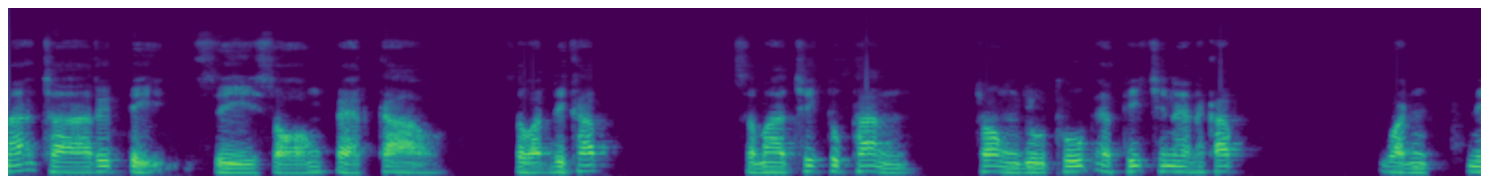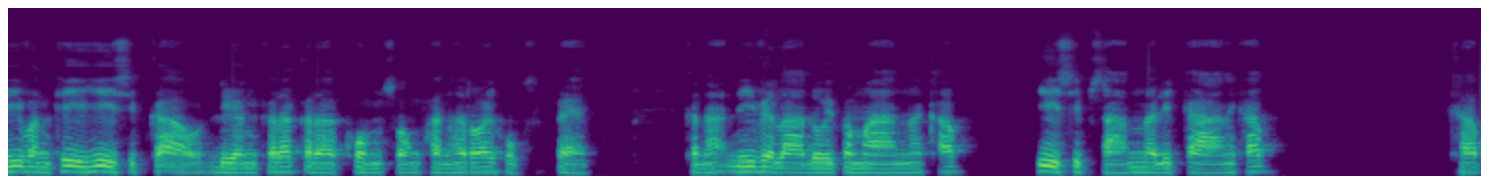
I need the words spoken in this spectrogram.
ณชาริติ 4289 สวัสดีครับ สมาชิกทุกท่านช่อง YouTube แอทิชแนลนะครับ วันนี้วันที่ 29 เดือนกรกฎาคม 2568 ขณะนี้เวลาโดยประมาณนะครับ 23 นาฬิกานะครับครับ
